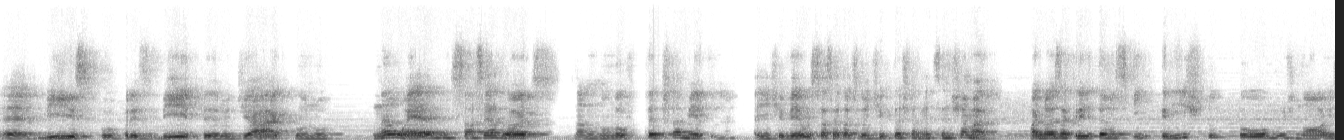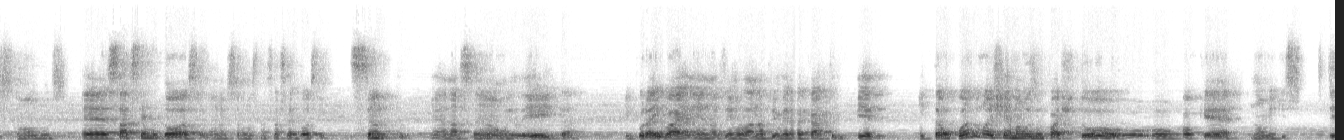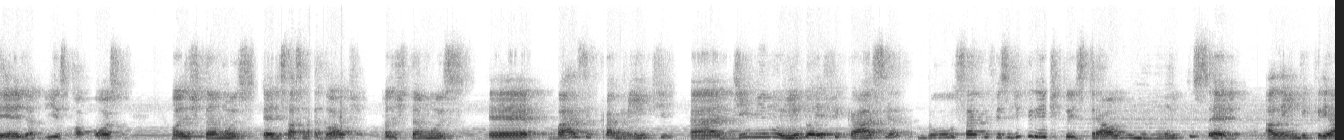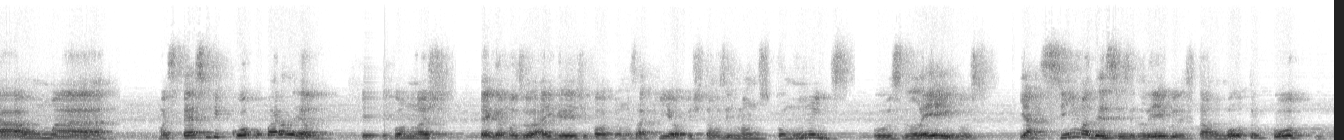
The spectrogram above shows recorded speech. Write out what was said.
é, bispo, presbítero, diácono, não eram sacerdotes no Novo Testamento. Né? A gente vê os sacerdotes do Antigo Testamento sendo chamados. Mas nós acreditamos que em Cristo todos nós somos é, sacerdócio, né? nós somos sacerdócio santo, né? a nação eleita e por aí vai. Né? Nós vemos lá na primeira carta de Pedro. Então, quando nós chamamos um pastor ou, ou qualquer nome que seja, bispo, apóstolo, nós estamos é, de sacerdote, nós estamos é, basicamente ah, diminuindo a eficácia do sacrifício de Cristo. Isso é algo muito sério, além de criar uma, uma espécie de corpo paralelo. E quando nós pegamos a igreja e colocamos aqui, ó, estão os irmãos comuns, os leigos, e acima desses leigos está um outro corpo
